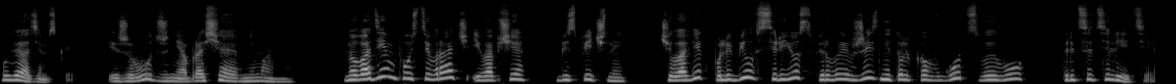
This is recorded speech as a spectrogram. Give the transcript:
у Вяземской. И живут же, не обращая внимания. Но Вадим, пусть и врач, и вообще беспечный человек, полюбил всерьез впервые в жизни только в год своего тридцатилетия.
